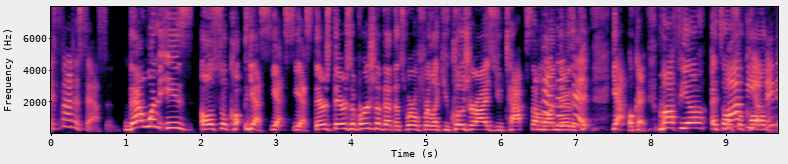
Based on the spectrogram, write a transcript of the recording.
It's not assassin. That one is also called yes, yes, yes. There's there's a version of that that's werewolf where like you close your eyes, you tap someone. they're the that's ki- yeah, okay. Mafia. It's also called Maybe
